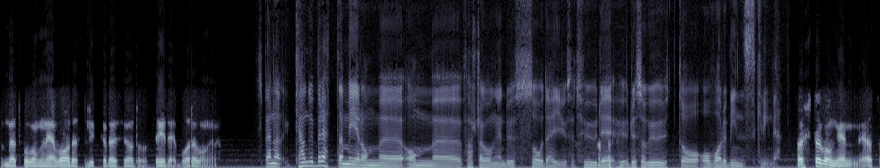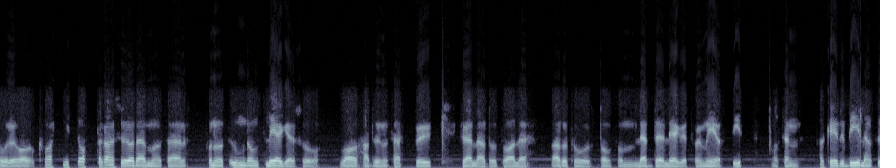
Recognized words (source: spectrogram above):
de där två gångerna jag var där så lyckades jag då se det båda gångerna. Spännande. Kan du berätta mer om, eh, om eh, första gången du såg det här ljuset? Hur det, hur det såg ut och, och vad du minns kring det? Första gången jag såg det var kvart 98 kanske. Jag var där med så här, på något ungdomsläger så var, hade vi några så här spökkvällar. Då tog, alla, ja, tog de som ledde lägret var med oss dit. Och sen parkerade bilen så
